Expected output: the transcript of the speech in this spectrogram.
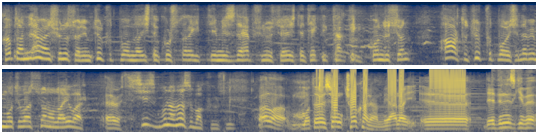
Kaptan hemen şunu sorayım. Türk futbolunda işte kurslara gittiğimizde hep şunu söylüyor. işte teknik, taktik, kondisyon artı Türk futbolu içinde bir motivasyon olayı var. Evet. Siz buna nasıl bakıyorsunuz? Valla motivasyon çok önemli. Yani e, dediğiniz gibi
